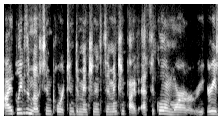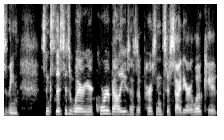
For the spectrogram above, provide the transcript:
I believe the most important dimension is dimension five ethical and moral re- reasoning, since this is where your core values as a person in society are located.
